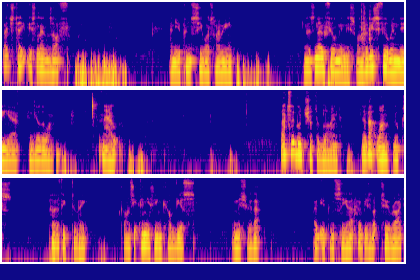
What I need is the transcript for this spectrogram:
let's take this lens off, and you can see what I mean. There's no film in this one. There is film in the uh, in the other one. Now, that's a good shutter blind. Now that one looks perfect to me. Can't see anything obvious amiss with that. Hope you can see that. Hope it's not too bright.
